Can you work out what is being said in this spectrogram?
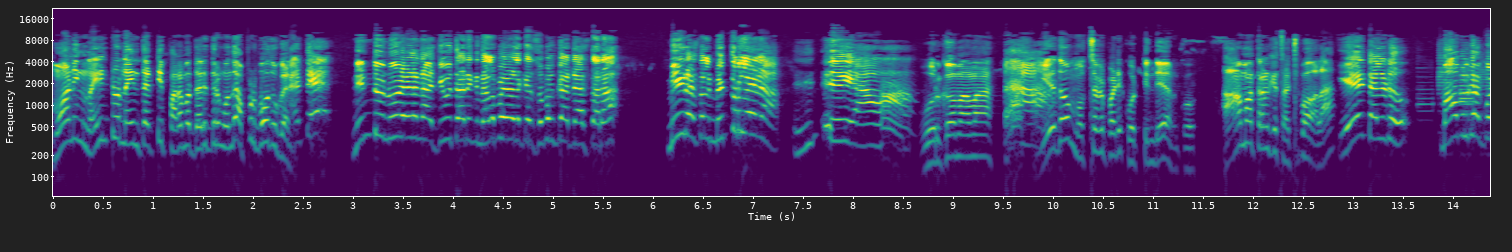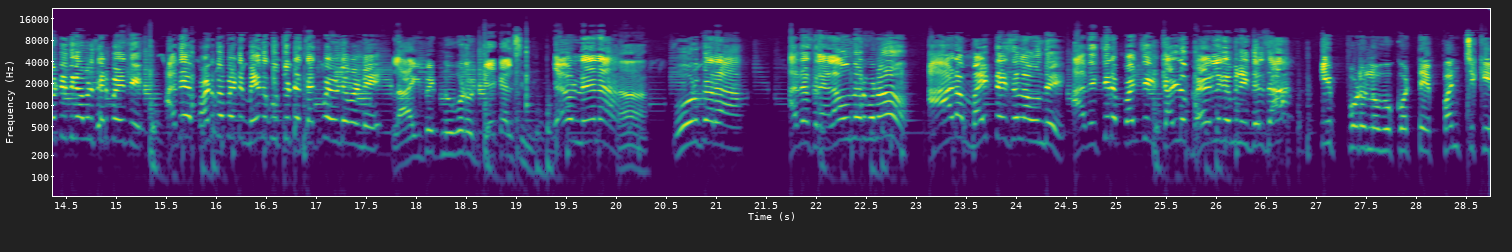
morning nine to nine thirty పరమ దరిద్రంగా ఉంది. అప్పుడు పోదు గాని. అంటే నిండు నూరేళ్ళ నా జీవితానికి నలభై ఏళ్ళకే శుభం కాటేస్తారా మీరు అసలు మిత్రులేనా. ఊరుకో మామా. ఏదో ముచ్చట పడి కొట్టిందే అనుకో. ఆ మాత్రానికి చచ్చిపోవాలా? ఏంటి అల్లుడు మామూలుగా కొట్టింది కాబట్టి సరిపోయింది. అదే పడుకోబెట్టి మీద కూర్చుంటే చచ్చిపోయి ఉండేవండి లాగిపెట్టి నువ్వు కూడా టేకాల్సింది ఎవరు నేనా. ఊరుకోరా. అది అసలు ఎలా ఉంది అనుకున్నావు ఆడ మైక్ టైసన్ లా ఉంది. అది ఇచ్చిన పంచికి కళ్ళు బయర్లు గమ్మి నీకు తెలుసా? ఇప్పుడు నువ్వు కొట్టే పంచికి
